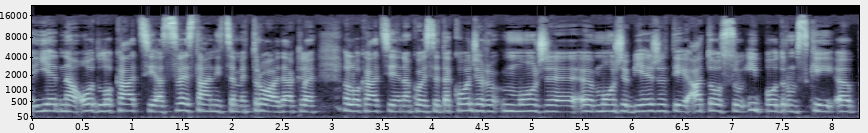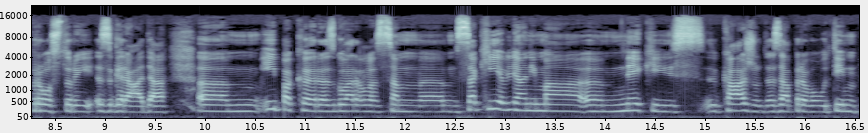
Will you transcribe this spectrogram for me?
jedna od lokacija sve stanice metroa, dakle lokacije na koje se također može, može bježati, a to su i podrumski uh, prostori zgrada. Ipak razgovarala sam sa Kijevljanima, neki kažu da zapravo u tim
